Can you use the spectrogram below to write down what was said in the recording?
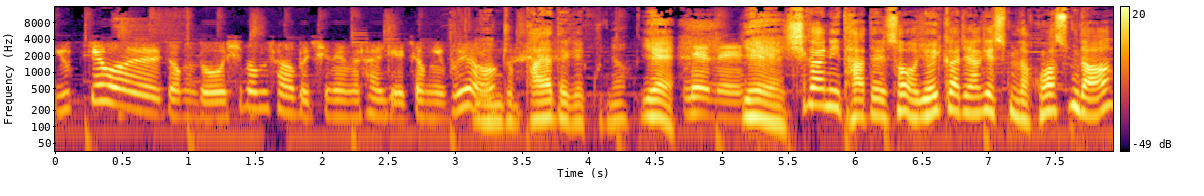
6개월 정도 시범 사업을 진행을 할 예정이고요. 이건 좀 봐야 되겠군요. 예. 네네. 예, 시간이 다 돼서 여기까지 하겠습니다. 고맙습니다.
